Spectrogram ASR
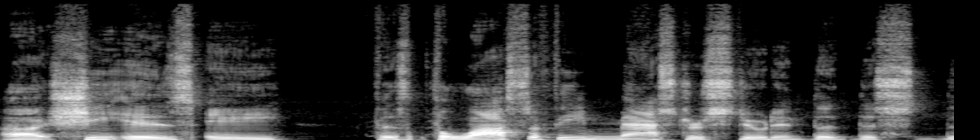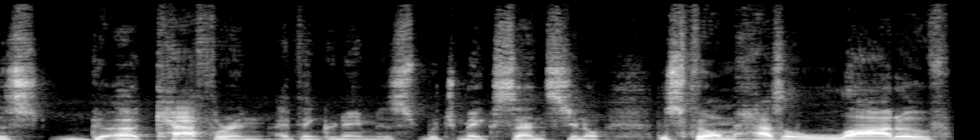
Uh, she is a philosophy master's student, the, this this uh, Catherine, I think her name is, which makes sense. You know, this film has a lot of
